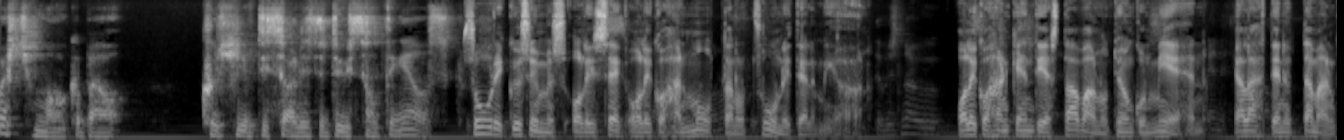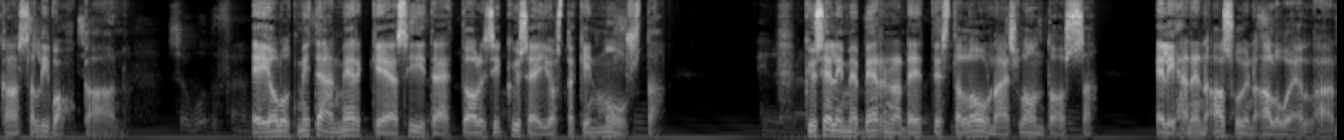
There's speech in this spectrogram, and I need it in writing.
question mark about could she have decided to do something else? Suuri kysymys oli se, oliko hän muuttanut suunnitelmiaan. Oliko hän kenties tavannut jonkun miehen ja lähtenyt tämän kanssa livohkaan? Ei ollut mitään merkkejä siitä, että olisi kyse jostakin muusta. Kyselimme Bernadettesta Lounais-Lontoossa, eli hänen asuinalueellaan,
